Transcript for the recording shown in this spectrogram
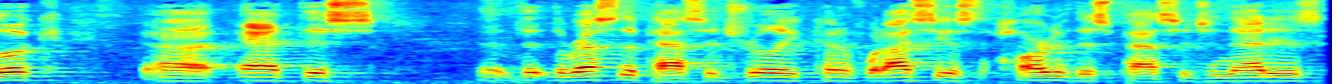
look uh, at this, the, the rest of the passage, really kind of what I see as the heart of this passage, and that is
